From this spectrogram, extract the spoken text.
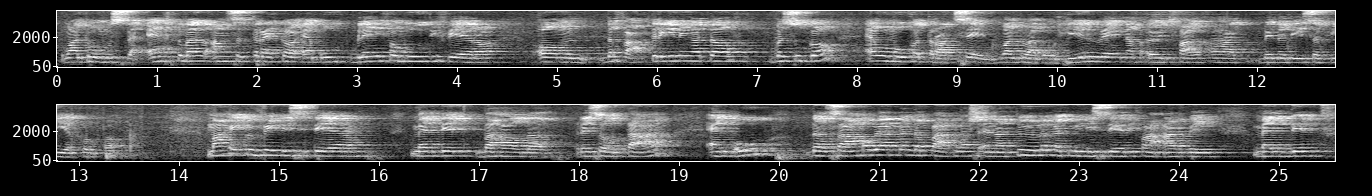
Want we moesten echt wel aan ze trekken en blijven motiveren om de vaktrainingen te bezoeken. En we mogen trots zijn, want we hebben heel weinig uitval gehad binnen deze vier groepen. Mag ik u feliciteren met dit behaalde resultaat en ook de samenwerkende partners en natuurlijk het ministerie van Arbeid met dit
